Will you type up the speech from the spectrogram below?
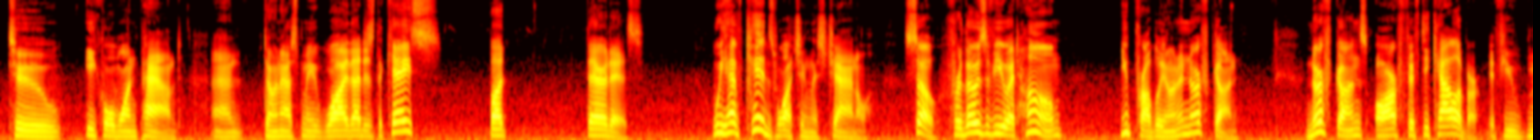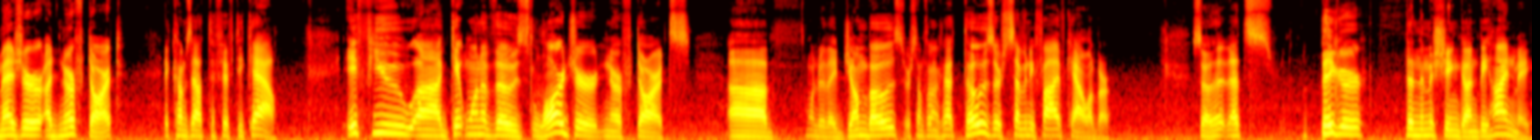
to equal one pound. And don't ask me why that is the case, but there it is. We have kids watching this channel. So for those of you at home, you probably own a Nerf gun. Nerf guns are 50 caliber. If you measure a Nerf dart, it comes out to 50 cal. If you uh, get one of those larger Nerf darts, uh, what are they, jumbos or something like that, those are 75 caliber. So that, that's bigger than the machine gun behind me.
